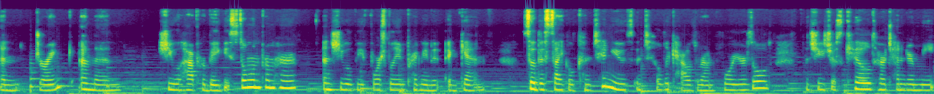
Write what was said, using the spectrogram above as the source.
and drink. And then she will have her baby stolen from her and she will be forcibly impregnated again. So this cycle continues until the cow's around four years old and she's just killed. Her tender meat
